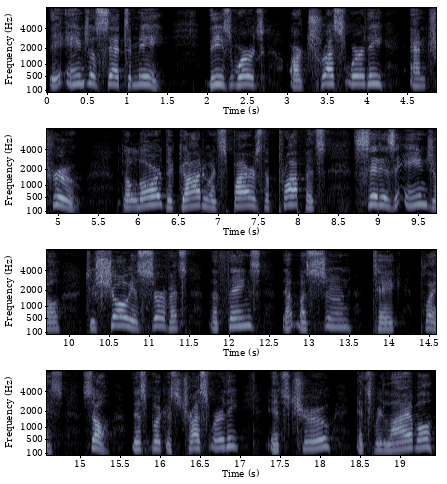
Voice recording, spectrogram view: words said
The angel said to me, These words are trustworthy and true. The Lord, the God who inspires the prophets, sent his angel to show his servants the things that must soon take place. So, this book is trustworthy, it's true, it's reliable,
